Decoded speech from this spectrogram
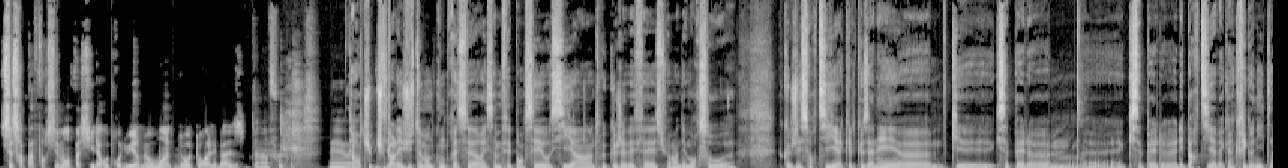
Ce sera pas forcément facile à reproduire, mais au moins, tu auras les bases. T'as l'info, quoi. Ouais. Alors tu, tu parlais justement de compresseur et ça me fait penser aussi à un truc que j'avais fait sur un des morceaux euh, que j'ai sorti il y a quelques années euh, qui est qui s'appelle euh, qui s'appelle euh, elle est partie avec un crigonite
